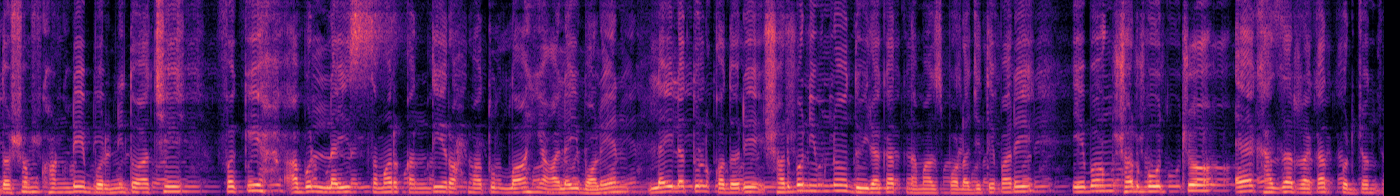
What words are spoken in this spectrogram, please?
দশম খণ্ডে বর্ণিত আছে ফকিহ আবুল্লাইস সমরকান্দি রহমাতুল্লাহ আলাই বলেন, লাইলাতুল কদরে সর্বনিম্ন দুই রাকাত নামাজ পড়া যেতে পারে এবং সর্বোচ্চ এক হাজার রাকাত পর্যন্ত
